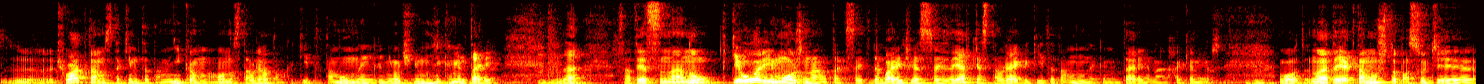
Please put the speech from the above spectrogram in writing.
э, чувак там с таким-то там ником, он оставлял там какие-то там умные или не очень умные комментарии, mm-hmm. да, Соответственно, ну, в теории можно, так сказать, добавить вес своей заявки, оставляя какие-то там умные комментарии на Hacker News. Uh-huh. Вот. Но это я к тому, что, по сути,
